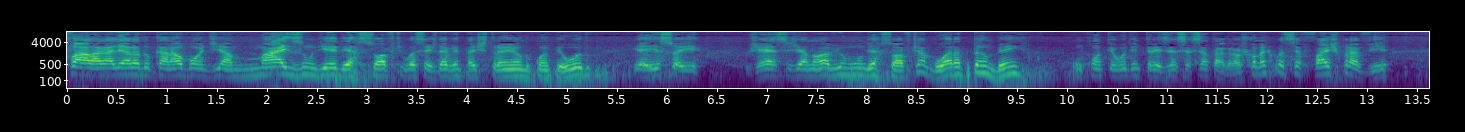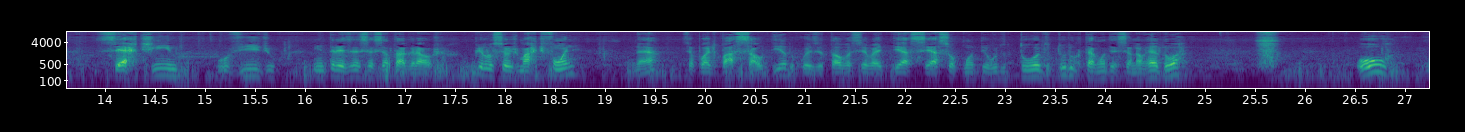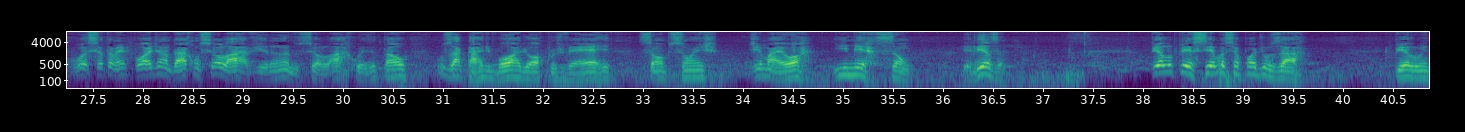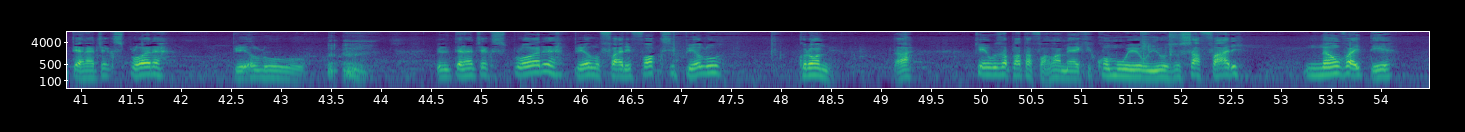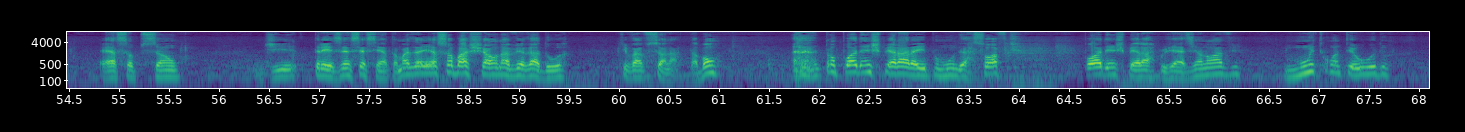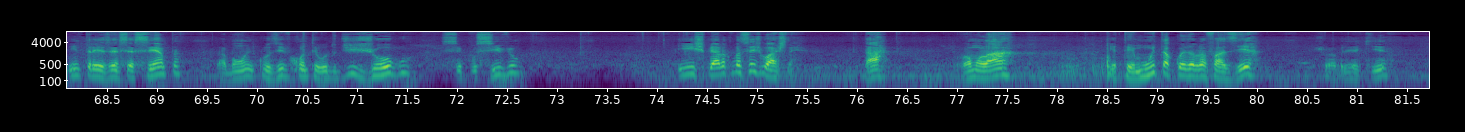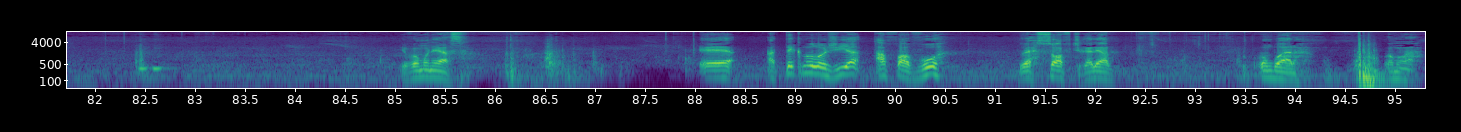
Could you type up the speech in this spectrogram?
Fala galera do canal, bom dia, mais um dia de Airsoft, vocês devem estar estranhando o conteúdo e é isso aí, o GSG9 e o Mundo Airsoft agora também com conteúdo em 360 graus. Como é que você faz para ver certinho o vídeo em 360 graus? Pelo seu smartphone, né? Você pode passar o dedo, coisa e tal, você vai ter acesso ao conteúdo todo, tudo que está acontecendo ao redor. Ou você também pode andar com o celular, virando o celular, coisa e tal. Usar cardboard, óculos VR, são opções de maior imersão, beleza? Pelo PC você pode usar pelo Internet Explorer, pelo, pelo Internet Explorer, pelo Firefox e pelo Chrome, tá? Quem usa a plataforma Mac como eu e uso o Safari, não vai ter essa opção de 360. Mas aí é só baixar o navegador que vai funcionar, tá bom? Então podem esperar aí para o Mundo Airsoft, podem esperar para o GS9, muito conteúdo em 360, tá bom? Inclusive conteúdo de jogo, se possível. E espero que vocês gostem, tá? Vamos lá, porque tem muita coisa para fazer. Deixa eu abrir aqui. E vamos nessa é a tecnologia a favor do Airsoft, galera. Vamos embora. Vamos lá.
